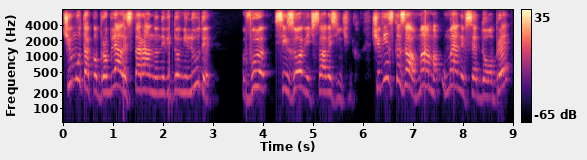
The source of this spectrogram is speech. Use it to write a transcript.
Чому так обробляли старанно невідомі люди в СІЗО В'ячеслава Зінченко? Щоб він сказав: Мама, у мене все добре.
